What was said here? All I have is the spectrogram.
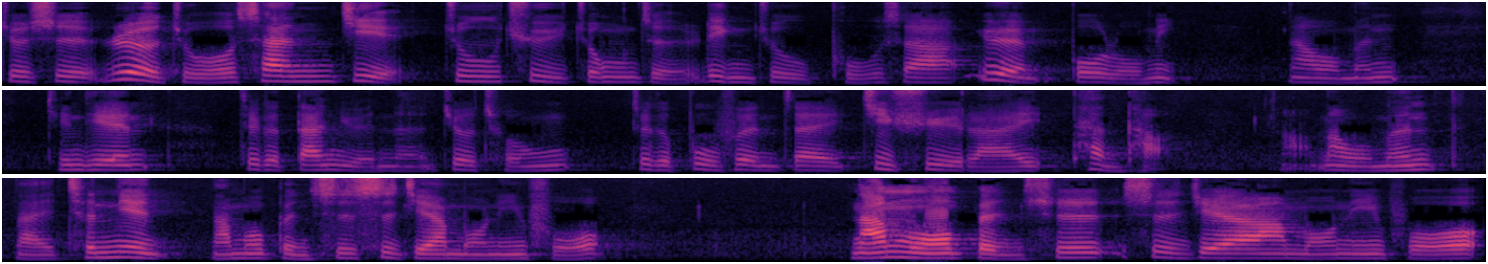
就是热着三界诸趣中者令住菩萨愿波罗蜜。那我们今天这个单元呢，就从这个部分再继续来探讨。啊，那我们来称念南无本师释迦牟尼佛。南无本师释迦牟尼佛。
